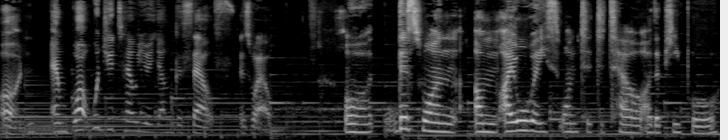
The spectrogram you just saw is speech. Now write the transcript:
on? And what would you tell your younger self as well? or this one um i always wanted to tell other people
